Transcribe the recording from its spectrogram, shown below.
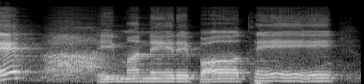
ইমানের পথে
